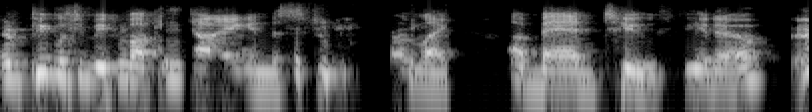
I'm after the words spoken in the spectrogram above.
Or People should be fucking dying in the street from like a bad tooth, you know?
